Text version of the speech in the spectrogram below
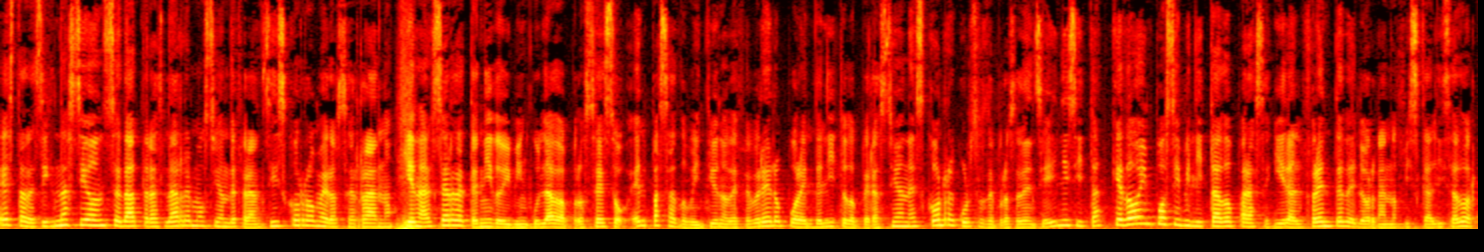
Esta designación se da tras la remoción de Francisco Romero Serrano, quien al ser detenido y vinculado a proceso el pasado 21 de febrero por el delito de operaciones con recursos de procedencia ilícita, quedó imposibilitado para seguir al frente del órgano fiscalizador.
